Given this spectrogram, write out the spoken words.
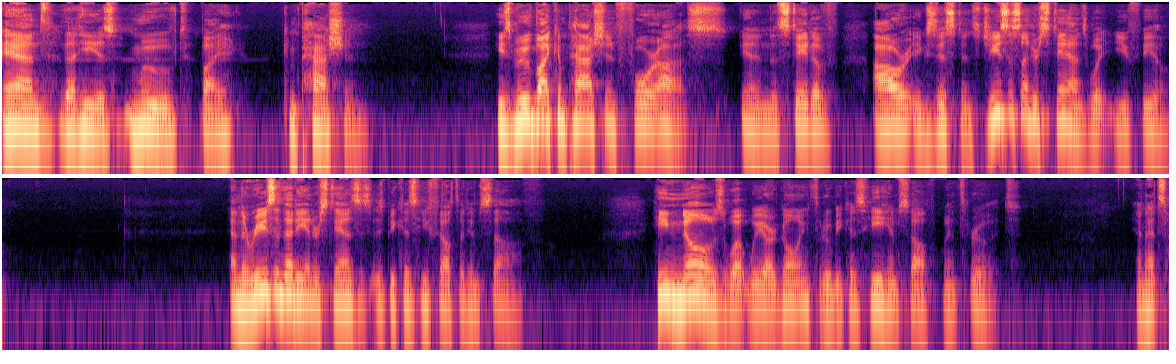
And that he is moved by compassion. He's moved by compassion for us in the state of our existence. Jesus understands what you feel. And the reason that he understands this is because he felt it himself. He knows what we are going through because he himself went through it. And that's,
